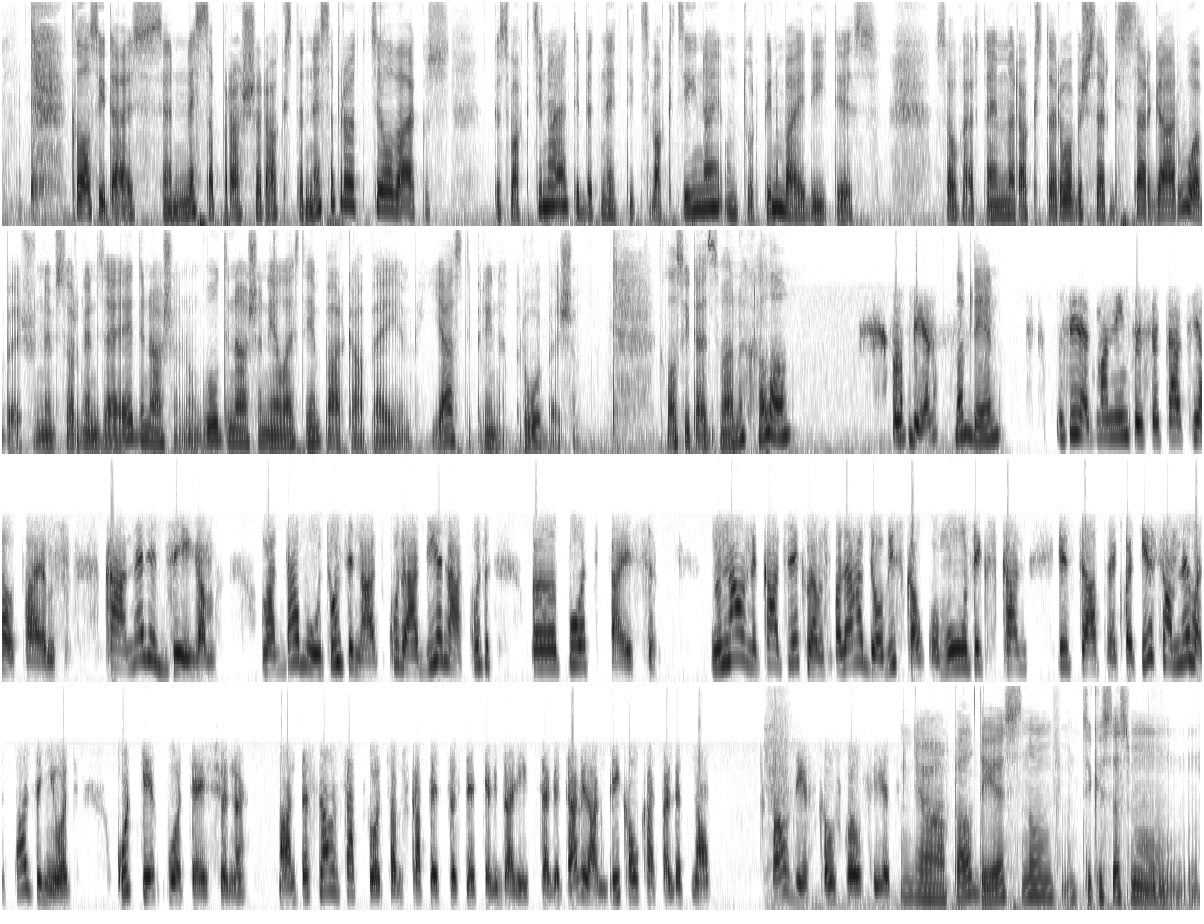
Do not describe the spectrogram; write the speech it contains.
Klausītājs nesapraša raksta, nesaprota cilvēkus, kas vakcinēti, bet netic vakcīnai un turpina baidīties. Savukārt Emma raksta, robežsargi sargā robežu, nevis organizē ēdināšanu un guldināšanu ielaistiem pārkāpējiem. Jāstiprina robeža. Klausītājs zvana, halā! Labdien! Labdien. Ziniet, man interesē tāds jautājums. Kā neredzīgam var dabūt uzzināt, kurā dienā, kur uh, poci taisa? Nu, nav nekāds reklāmas par rādio, visu kaut ko mūzikas, kad ir sāpēk, vai tiešām nevar paziņot, kur tiek potēšana. Man tas nav saprotams, kāpēc tas netiek darīts tagad. Agrāk bija kaut kā, tagad nav. Paldies, ka uzklausījāt. Jā, paldies. Nu, cik es esmu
